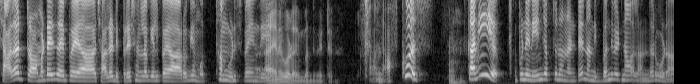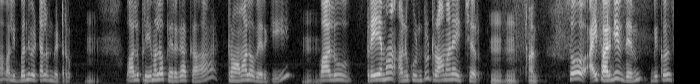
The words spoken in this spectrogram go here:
చాలా ట్రామటైజ్ అయిపోయా చాలా డిప్రెషన్లోకి వెళ్ళిపోయా ఆరోగ్యం మొత్తం ముడిసిపోయింది ఆయన కూడా ఇబ్బంది పెట్టారు అఫ్ కోర్స్ కానీ ఇప్పుడు నేను ఏం చెప్తున్నానంటే నన్ను ఇబ్బంది పెట్టిన వాళ్ళందరూ కూడా వాళ్ళు ఇబ్బంది పెట్టాలని పెట్టరు. మ్మ్. వాళ్ళు ప్రేమలో పెరగాక ట్రామాలో పెరిగి వాళ్ళు ప్రేమ అనుకుంటూ ట్రామానే ఇచ్చారు. So I forgive them because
